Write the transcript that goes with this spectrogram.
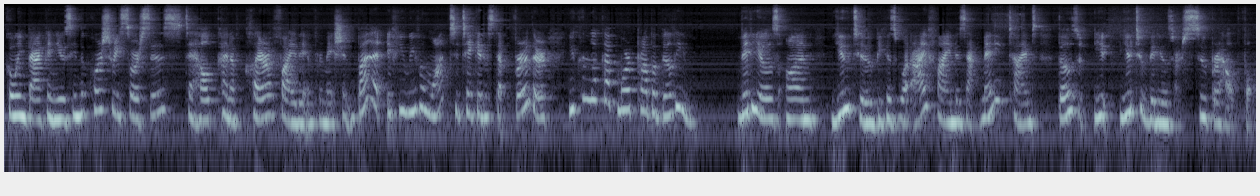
going back and using the course resources to help kind of clarify the information. But if you even want to take it a step further, you can look up more probability videos on YouTube because what I find is that many times those YouTube videos are super helpful.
